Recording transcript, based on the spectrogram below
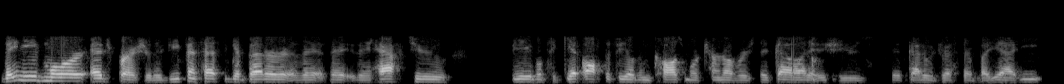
they need more edge pressure. Their defense has to get better. They they they have to be able to get off the field and cause more turnovers. They've got a lot of issues they've got to address there. But yeah, he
